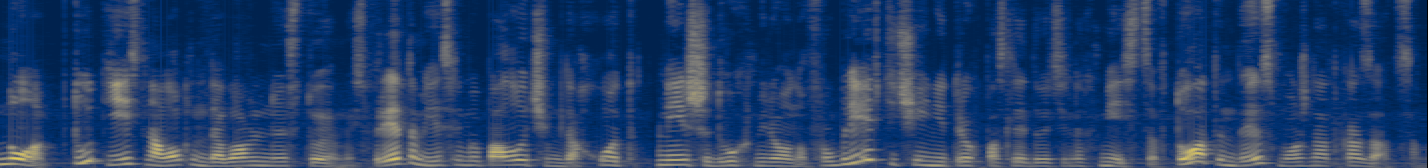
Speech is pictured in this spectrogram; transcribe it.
Но тут есть налог на добавленную стоимость. При этом, если мы получим доход меньше 2 миллионов рублей в течение трех последовательных месяцев, то от НДС можно отказаться.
